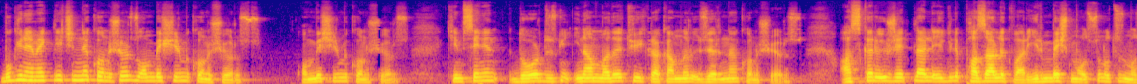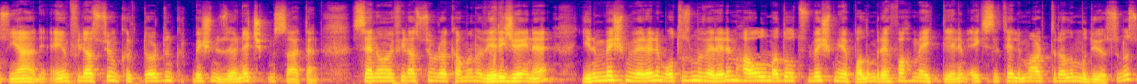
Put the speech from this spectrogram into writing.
Bugün emekli için ne konuşuyoruz? 15-20 konuşuyoruz. 15-20 konuşuyoruz. Kimsenin doğru düzgün inanmadığı TÜİK rakamları üzerinden konuşuyoruz. Asgari ücretlerle ilgili pazarlık var. 25 mi olsun 30 mu olsun? Yani enflasyon 44'ün 45'in üzerine çıkmış zaten. Sen o enflasyon rakamını vereceğine 25 mi verelim 30 mu verelim ha olmadı 35 mi yapalım refah mı ekleyelim eksiltelim mi arttıralım mı diyorsunuz.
